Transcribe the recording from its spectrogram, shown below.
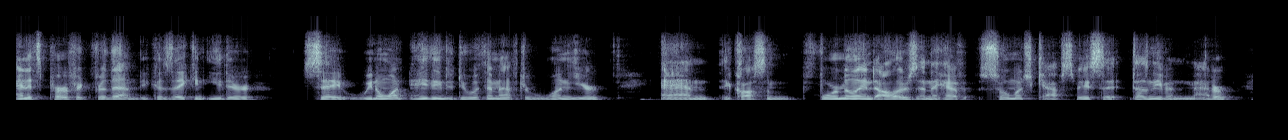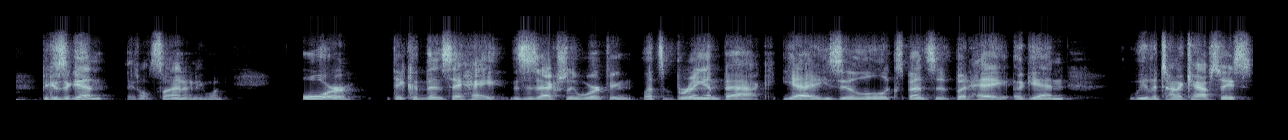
and it's perfect for them because they can either say we don't want anything to do with him after one year and it costs them four million dollars and they have so much cap space that it doesn't even matter because again they don't sign anyone. Or they could then say hey this is actually working. Let's bring him back. Yeah he's a little expensive but hey again we have a ton of cap space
